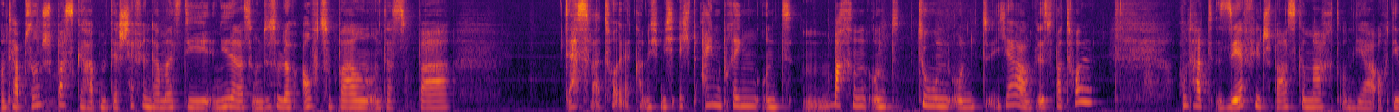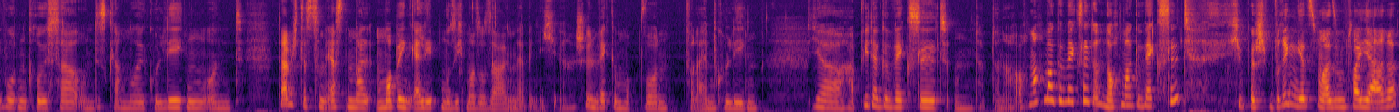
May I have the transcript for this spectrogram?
und habe so einen Spaß gehabt, mit der Chefin damals die Niederlassung in Düsseldorf aufzubauen. Und das war, das war toll. Da konnte ich mich echt einbringen und machen und tun. Und ja, es war toll und hat sehr viel Spaß gemacht. Und ja, auch die wurden größer und es kamen neue Kollegen. Und da habe ich das zum ersten Mal Mobbing erlebt, muss ich mal so sagen. Da bin ich äh, schön weggemobbt worden von einem Kollegen. Ja, habe wieder gewechselt und habe danach auch nochmal gewechselt und nochmal gewechselt. Ich überspringe jetzt mal so ein paar Jahre.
